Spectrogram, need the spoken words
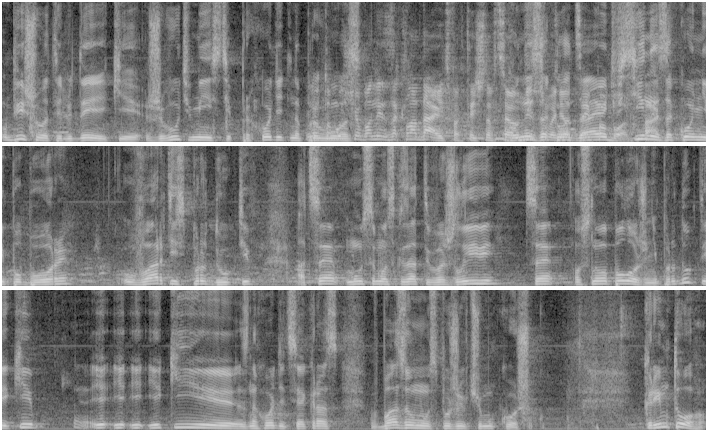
обвішувати людей, які живуть в місті, приходять на Ну, тому що вони закладають фактично в це Вони закладають побор. всі Так. незаконні побори у вартість продуктів, а це мусимо сказати важливі. Це основоположні продукти, які, я- я- які знаходяться якраз в базовому споживчому кошику. Крім того,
